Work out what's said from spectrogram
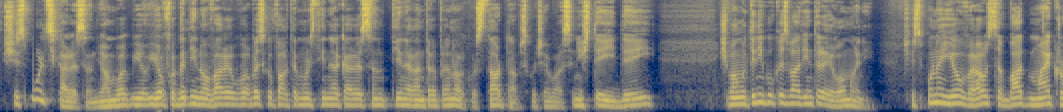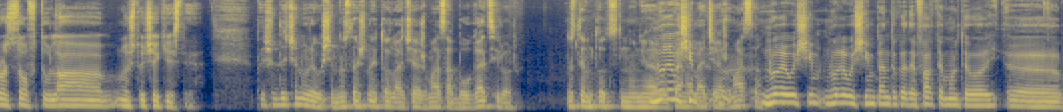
Și sunt mulți care sunt. Eu, am, eu, eu făcând inovare, vorbesc cu foarte mulți tineri care sunt tineri antreprenori, cu startups, cu ceva. Sunt niște idei și m-am întâlnit cu câțiva dintre ei, români. Și spune, eu vreau să bat Microsoft-ul la nu știu ce chestie. Păi și de ce nu reușim? Nu stăm și noi tot la aceeași masă a bogaților? Nu suntem toți în Uniunea nu reușim, la aceeași masă? Nu reușim, nu reușim pentru că de foarte multe ori, uh,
